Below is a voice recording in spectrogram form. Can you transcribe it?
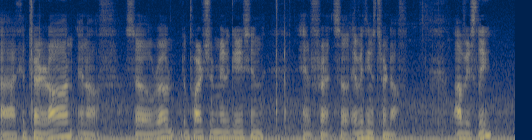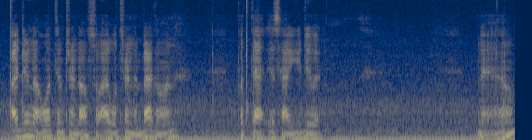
uh, I can turn it on and off. So road departure mitigation and front. So everything's turned off. Obviously, I do not want them turned off, so I will turn them back on. But that is how you do it. Now,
